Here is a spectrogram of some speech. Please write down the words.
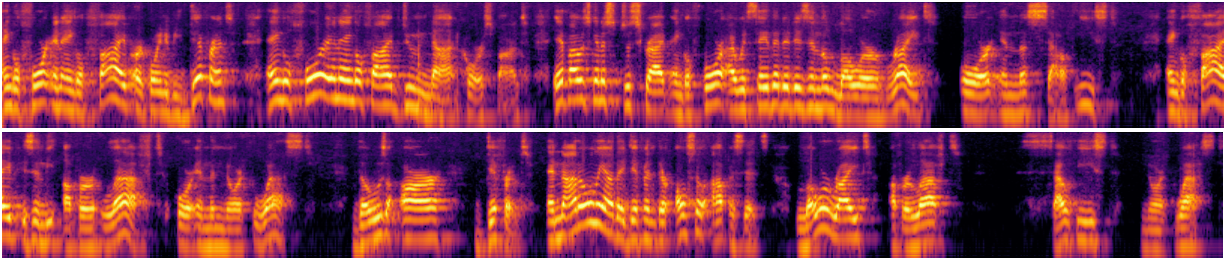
Angle 4 and angle 5 are going to be different. Angle 4 and angle 5 do not correspond. If I was going to describe angle 4, I would say that it is in the lower right or in the southeast. Angle 5 is in the upper left or in the northwest. Those are different. And not only are they different, they're also opposites lower right, upper left, southeast, northwest.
